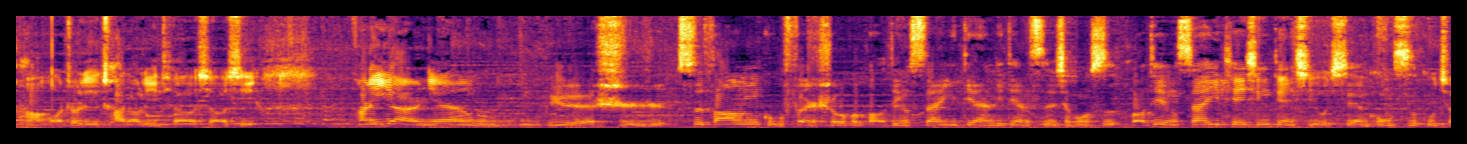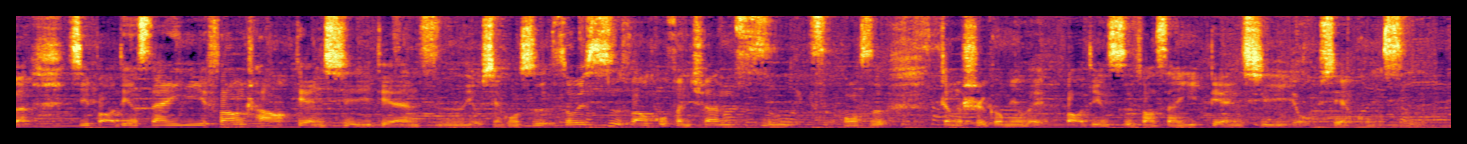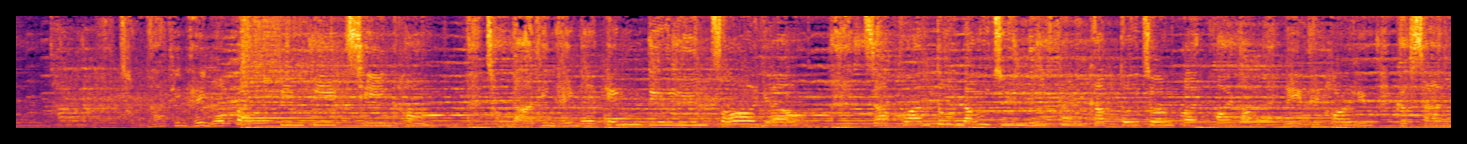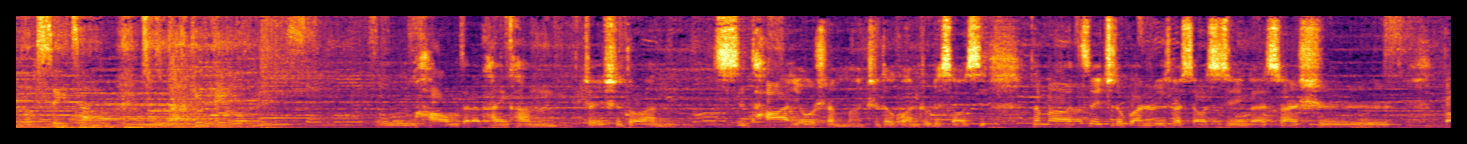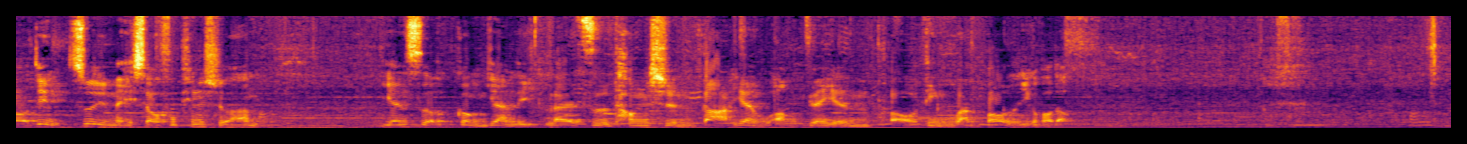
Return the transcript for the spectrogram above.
好，我这里查到了一条消息。二零一二年五月十日，四方股份收购保定三一电力电子有限公司、保定三一天星电器有限公司股权及保定三一方昌电器电子有限公司，作为四方股份全资子公司，正式更名为保定四方三一电器有限公司。从那天起，我不辨别前后。那天起，我竟调乱左右，习惯都扭转了，呼吸都张不开口。你离开了，却散落四周。从那天起，我恋上我。嗯，好，我们再来看一看这一时段其他有什么值得关注的消息。那么最值得关注的一条消息，就应该算是保定最美校服评选。颜色更艳丽，来自腾讯大雁网援引保定晚报的一个报道。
